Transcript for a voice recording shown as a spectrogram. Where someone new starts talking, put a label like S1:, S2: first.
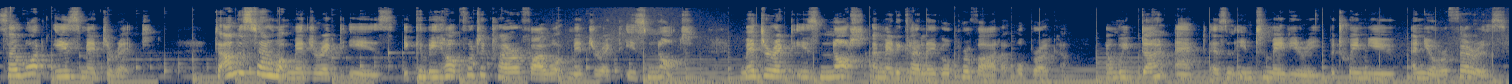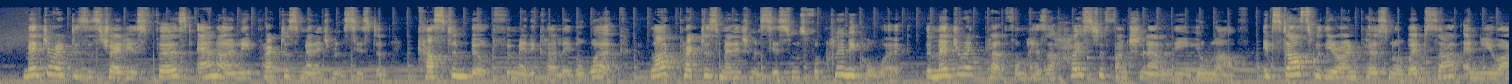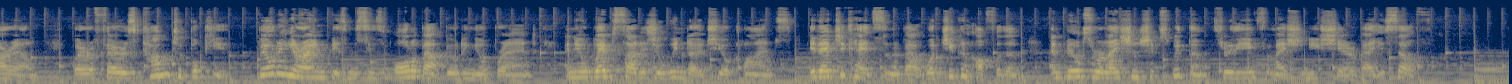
S1: So, what is MEDirect? To understand what MEDirect is, it can be helpful to clarify what MEDirect is not. MEDirect is not a medico legal provider or broker, and we don't act as an intermediary between you and your referrers. MedDirect is Australia's first and only practice management system custom built for medico legal work. Like practice management systems for clinical work, the MEDirect platform has a host of functionality you'll love. It starts with your own personal website and URL, where referrers come to book you. Building your own business is all about building your brand, and your website is your window to your clients. It educates them about what you can offer them and builds relationships with them through the information you share about yourself.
